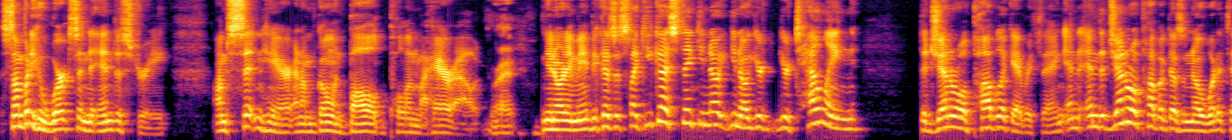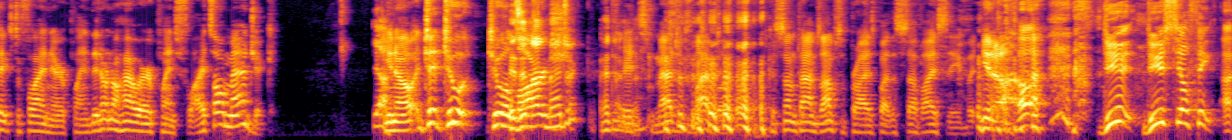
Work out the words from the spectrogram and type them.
somebody who works in the industry, I'm sitting here and I'm going bald pulling my hair out. Right. You know what I mean? Because it's like you guys think you know, you know, you're you're telling the general public everything, and and the general public doesn't know what it takes to fly an airplane. They don't know how airplanes fly. It's all magic. Yeah. You know, to to to a Is large not magic? I didn't It's know. magic in my book because sometimes I'm surprised by the stuff I see. But you know, do you do you still think uh,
